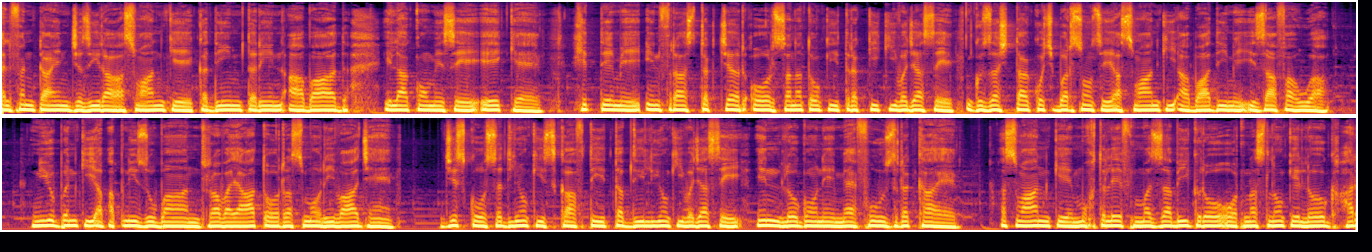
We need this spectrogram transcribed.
एल्फेंटाइन जजीरा आसमान के कदीम तरीन आबाद इलाकों में से एक है। खत्े में इंफ्रास्ट्रक्चर और सनतों की तरक्की की वजह से गुज्त कुछ बरसों से आसमान की आबादी में इजाफ़ा हुआ। न्यूबन की अपनी ज़ुबान, रवायात और रस्म व रिवाज हैं। जिसको सदियों की सकाफ़ती तब्दीलियों की वजह से इन लोगों ने महफूज रखा है। आसमान के मुख्तलिफ़ मजहबी ग्रोह और नस्लों के लोग हर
